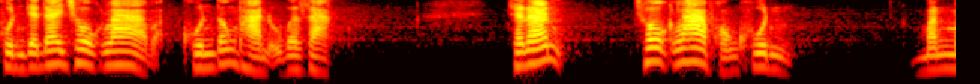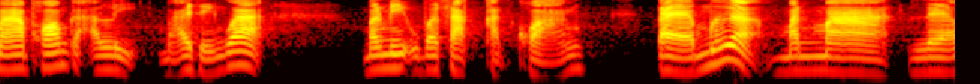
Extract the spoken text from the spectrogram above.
คุณจะได้โชคลาภคุณต้องผ่านอุปสรรค ฉะนั้นโชคลาภของคุณ มันมาพร้อมกับอลิหมายถึงว่ามันมีอุปสรรคขัดขวาง แต่เมื่อมันมาแล้ว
